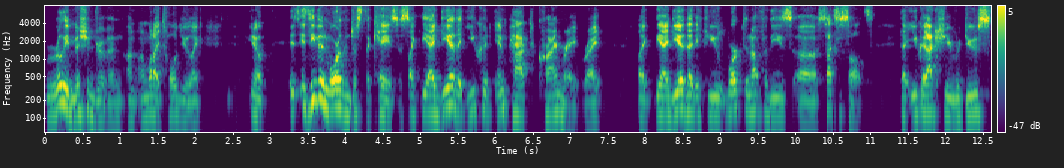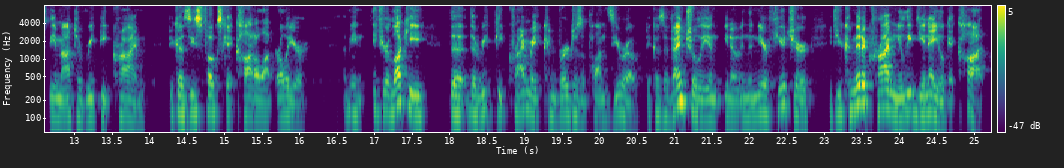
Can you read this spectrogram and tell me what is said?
really mission driven on, on what I told you. Like, you know, it's, it's even more than just the case. It's like the idea that you could impact crime rate, right? Like the idea that if you worked enough of these uh, sex assaults, that you could actually reduce the amount of repeat crime because these folks get caught a lot earlier. I mean, if you're lucky, the the repeat crime rate converges upon zero because eventually, in you know, in the near future, if you commit a crime and you leave DNA, you'll get caught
